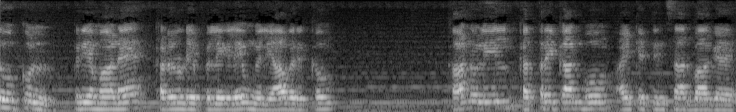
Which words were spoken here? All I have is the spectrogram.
கிறிஸ்துவுக்குள் பிரியமான கடவுளுடைய பிள்ளைகளே உங்கள் யாவருக்கும் காணொலியில் கத்தரை காண்போம் ஐக்கியத்தின் சார்பாக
